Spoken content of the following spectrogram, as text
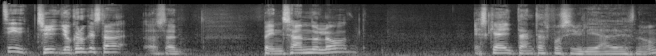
sí, Sí, yo creo que está, o sea, pensándolo, es que hay tantas posibilidades, ¿no?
